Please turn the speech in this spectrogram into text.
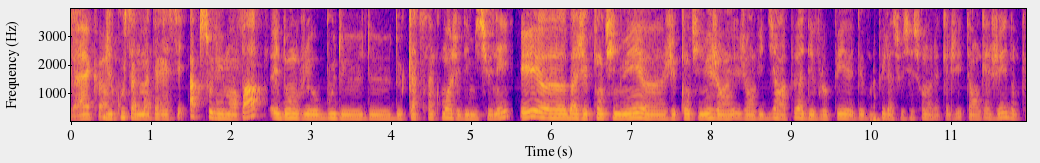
D'accord. Du coup, ça ne m'intéressait absolument pas. Et donc, au bout de, de, de 4-5 mois, j'ai démissionné. Et euh, bah, j'ai continué, euh, j'ai continué, j'ai envie de dire, un peu à développer, développer l'association dans laquelle j'étais engagé. Donc,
